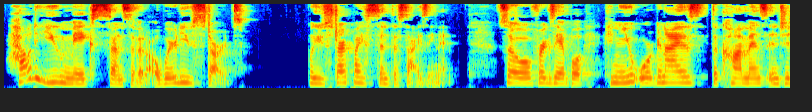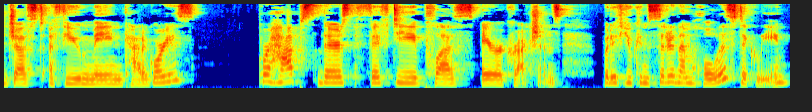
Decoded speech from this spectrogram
How do you make sense of it all? Where do you start? Well, you start by synthesizing it. So for example, can you organize the comments into just a few main categories? Perhaps there's 50 plus error corrections, but if you consider them holistically,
